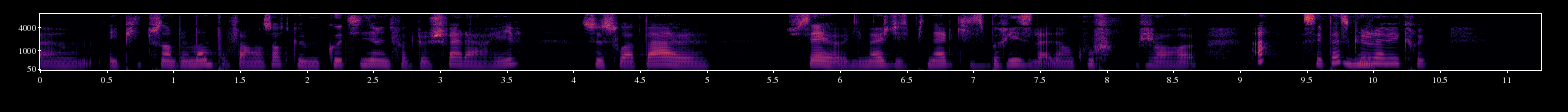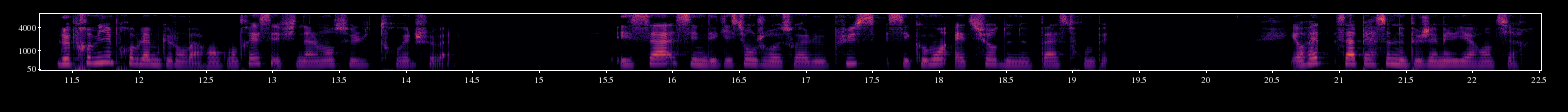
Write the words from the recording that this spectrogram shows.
euh, et puis tout simplement pour faire en sorte que le quotidien, une fois que le cheval arrive, ce soit pas, euh, tu sais, l'image d'Espinal qui se brise là d'un coup, genre ah c'est pas ce que mm. j'avais cru. Le premier problème que l'on va rencontrer, c'est finalement celui de trouver le cheval. Et ça, c'est une des questions que je reçois le plus, c'est comment être sûr de ne pas se tromper. Et en fait, ça, personne ne peut jamais le garantir.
